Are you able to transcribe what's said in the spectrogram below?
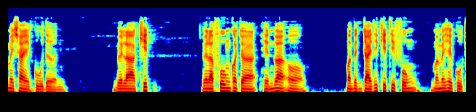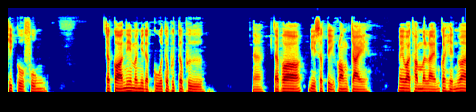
ไม่ใช่กูเดิน เวลาคิด เวลาฟุ้งก็จะเห็นว่าโอ้ มันเป็นใจที่คิดที่ฟุ้ง มันไม่ใช่กูคิดกูฟุ้ง แต่ก่อนนี่มันมีแต่กูตะพึตะพือนะแต่พอมีสติคลองใจ ไม่ว่าทำอะไรมันก็เห็นว่า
